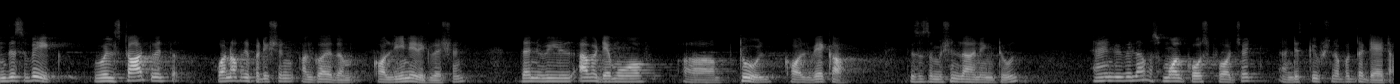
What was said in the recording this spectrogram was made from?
In this week we will start with one of the prediction algorithm called linear regression. Then we will have a demo of a tool called Weka. This is a machine learning tool and we will have a small course project and description about the data.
